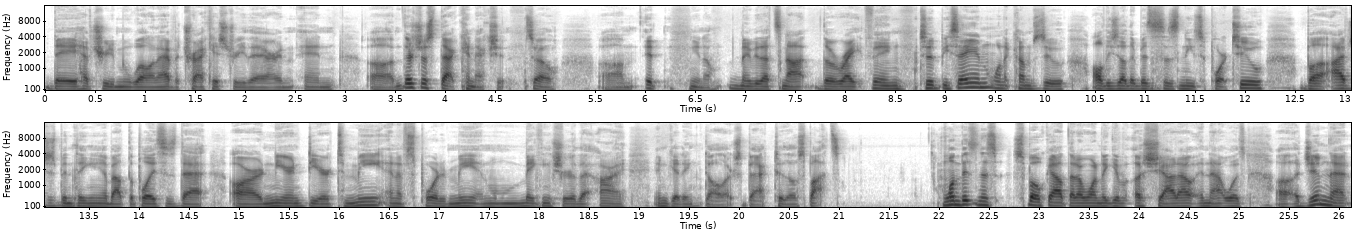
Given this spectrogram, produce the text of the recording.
they have treated me well and I have a track history there. And, and uh, there's just that connection. So, um, it you know maybe that's not the right thing to be saying when it comes to all these other businesses need support too but i've just been thinking about the places that are near and dear to me and have supported me and making sure that i am getting dollars back to those spots one business spoke out that I wanted to give a shout out, and that was uh, a gym that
